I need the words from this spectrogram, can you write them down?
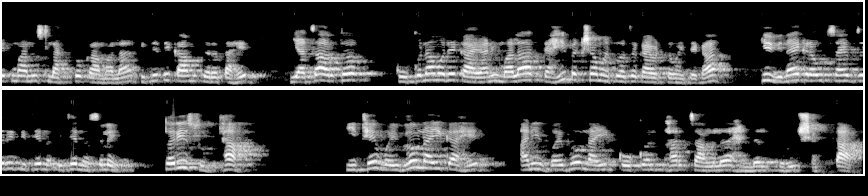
एक माणूस लागतो कामाला तिथे ते काम करत आहेत. याचा अर्थ कोकणामध्ये काय आणि मला त्याहीपेक्षा महत्त्वाचं काय वाटतं माहिती आहे का? की विनायक राऊत साहेब जरी तिथे न- इथे नसले तरी सुद्धा इथे वैभव नाईक आहे आणि वैभव नाईक कोकण फार चांगलं हँडल करू शकतात.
